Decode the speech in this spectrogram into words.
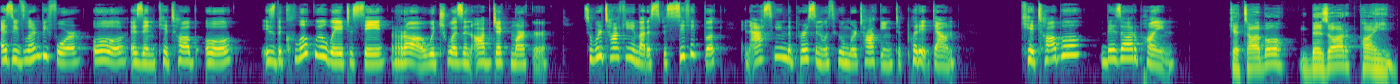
As we've learned before, o as in ketab o is the colloquial way to say ra, which was an object marker. So we're talking about a specific book and asking the person with whom we're talking to put it down. Ketabo bezar pain. Ketabo bezar pain.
